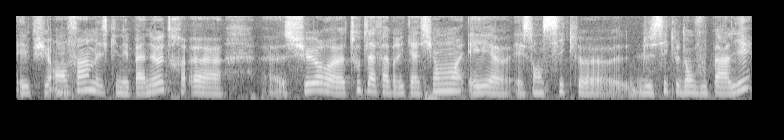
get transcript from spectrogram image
Et puis enfin, mais ce qui n'est pas neutre, euh, sur euh, toute la fabrication et, euh, et son cycle, euh, le cycle dont vous parliez,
